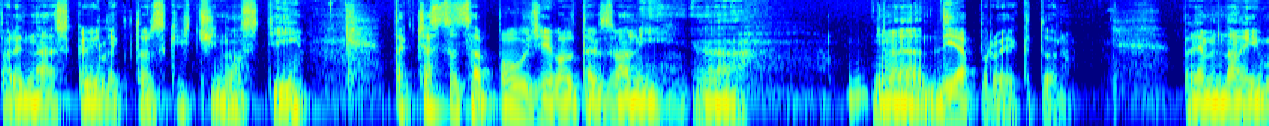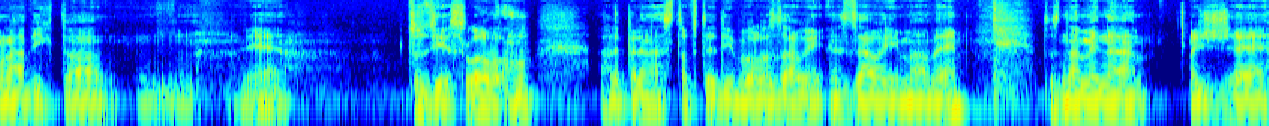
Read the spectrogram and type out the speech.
prednáškových lektorských činností, tak často sa používal tzv. Uh, uh, diaprojektor. Pre mnohých mladých to je cudzie slovo, ale pre nás to vtedy bolo zaujímavé. To znamená, že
